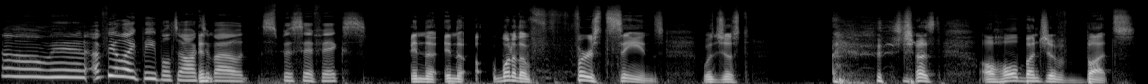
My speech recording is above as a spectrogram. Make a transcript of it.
Oh man, I feel like people talked about specifics. in the in the one of the first scenes was just just a whole bunch of butts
